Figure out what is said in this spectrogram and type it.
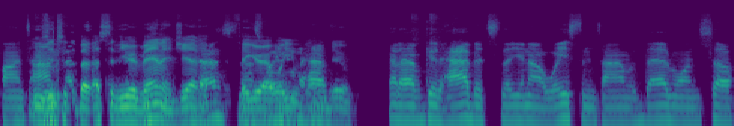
find time. Use it to the best of your advantage. Yeah. Figure out what you want to do. Gotta have good habits that you're not wasting time with bad ones. So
